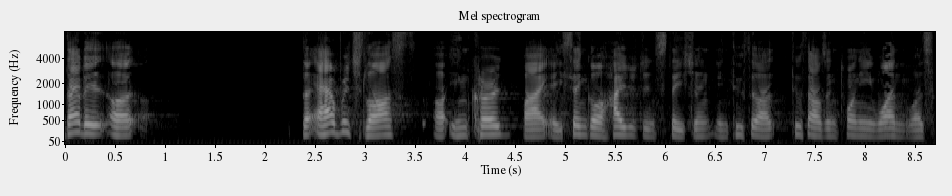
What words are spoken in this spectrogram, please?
that is the average loss uh, incurred by a single hydrogen station in 2021 was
